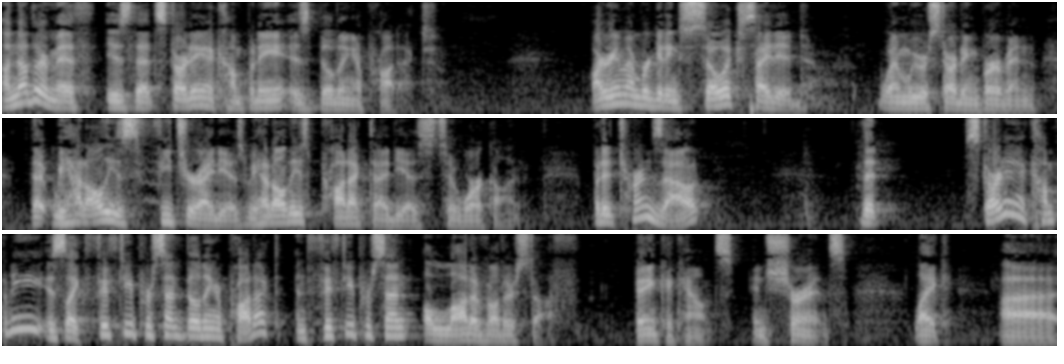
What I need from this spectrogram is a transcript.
Another myth is that starting a company is building a product. I remember getting so excited when we were starting Burbn that we had all these feature ideas, we had all these product ideas to work on. But it turns out that starting a company is like 50% building a product and 50% a lot of other stuff bank accounts, insurance, like uh,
